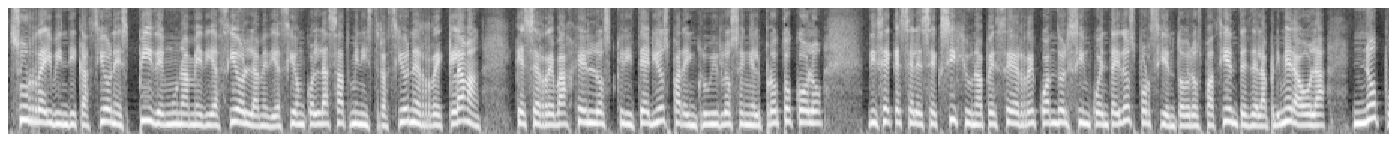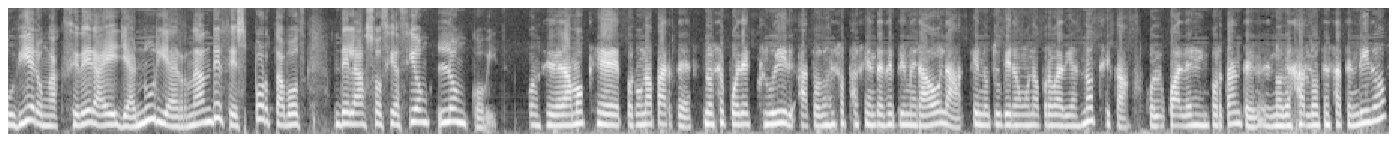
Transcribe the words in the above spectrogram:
sus reivindicaciones. Piden una mediación, la mediación con las administraciones, reclaman que se rebajen los criterios para incluirlos en el protocolo. Dice que se les exige una PCR cuando el 52% de los pacientes de la primera ola no pudieron acceder a ella. Nuria Hernández es portavoz de la Asociación Long COVID consideramos que, por una parte, no se puede excluir a todos esos pacientes de primera ola que no tuvieron una prueba diagnóstica, con lo cual es importante no dejarlos desatendidos.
